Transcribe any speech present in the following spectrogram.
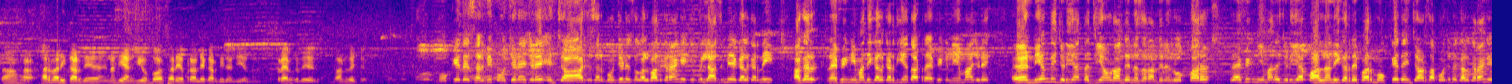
ਤਾਂ ਹ- ਹਰ ਵਾਰੀ ਕਰਦੇ ਆ, ਇਹਨਾਂ ਦੀ ਐਨਜੀਓ ਬਹੁਤ ਸਾਰੇ ਉਪਰਾਲੇ ਕਰਦੀ ਰਹਿੰਦੀ ਹੈ ਟ੍ਰੈਫਿਕ ਦੇ ਬੰਦ ਵਿੱਚ। ਮੌਕੇ ਤੇ ਸਰ ਵੀ ਪਹੁੰਚੇ ਨੇ, ਜਿਹੜੇ ਇੰਚਾਰਜ ਸਰ ਪਹੁੰਚੇ ਨੇ ਸੋ ਗੱਲਬਾਤ ਕਰਾਂਗੇ, ਕਿਉਂਕਿ ਲਾਜ਼ਮੀ ਇਹ ਗੱਲ ਕਰਨੀ, ਅਗਰ ਟ੍ਰੈਫਿਕ ਨਿਯਮਾਂ ਦੀ ਗੱਲ ਕਰਦੀ ਹੈ ਤਾਂ ਟ੍ਰੈਫਿਕ ਨਿਯਮਾਂ ਜਿਹੜੇ ਨਿਯਮ ਦੀ ਜੜੀਆਂ ਧੱਜੀਆਂ ਉਡਾਉਂਦੇ ਨਜ਼ਰ ਆਉਂਦੇ ਨੇ ਲੋਕ, ਪਰ ਟ੍ਰੈਫਿਕ ਨਿਯਮਾਂ ਦੀ ਜਿਹੜੀ ਆ ਪਾਲਣਾ ਨਹੀਂ ਕਰਦੇ, ਪਰ ਮੌਕੇ ਤੇ ਇੰਚਾਰਜ ਸਾਹਿਬ ਪਹੁੰਚੇ ਨੇ, ਗੱਲ ਕਰਾਂਗੇ।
